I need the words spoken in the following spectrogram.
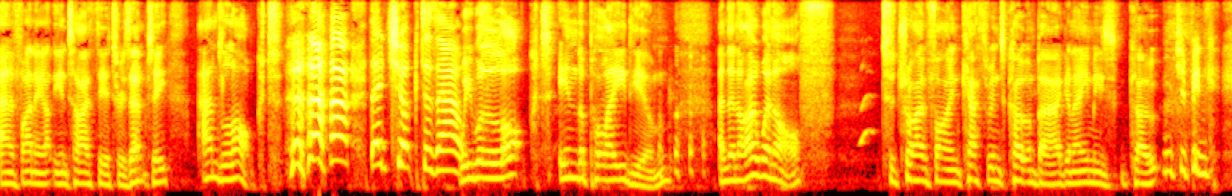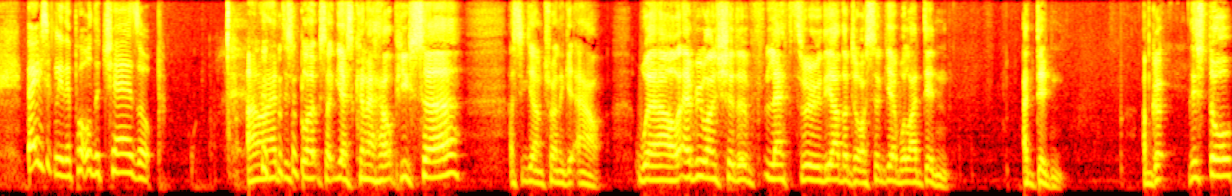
and finding out the entire theatre is empty and locked they chucked us out. we were locked in the palladium and then i went off to try and find katherine's coat and bag and amy's coat which had been basically they put all the chairs up. And I had this bloke say, Yes, can I help you, sir? I said, Yeah, I'm trying to get out. Well, everyone should have left through the other door. I said, Yeah, well, I didn't. I didn't. I'm going, This door?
